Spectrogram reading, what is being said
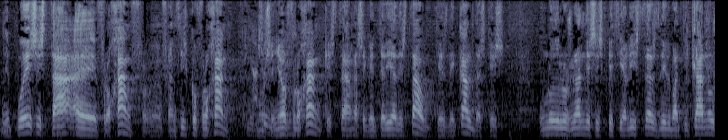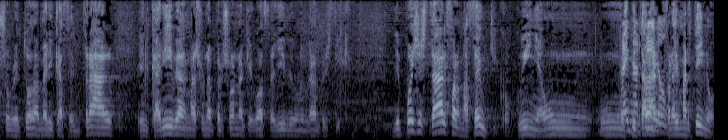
Después está eh, Froján, Francisco Froján, Monseñor Froján, que está en la Secretaría de Estado, que es de Caldas, que es uno de los grandes especialistas del Vaticano, sobre todo América Central, el Caribe, además una persona que goza allí de un gran prestigio. Después está el farmacéutico, Cuiña, un, un Fray hospitalario- Martino. Fray Martino.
